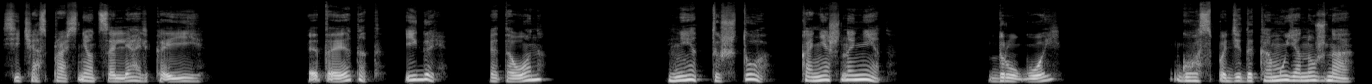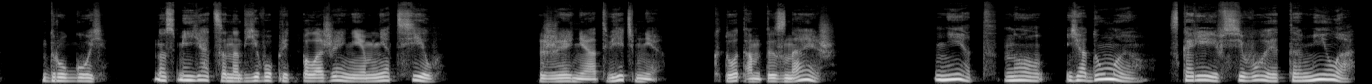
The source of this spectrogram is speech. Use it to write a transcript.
Сейчас проснется лялька и... Это этот? Игорь? Это он? Нет, ты что? Конечно, нет. Другой? Господи, да кому я нужна? Другой. Но смеяться над его предположением нет сил. Женя, ответь мне. Кто там, ты знаешь? Нет, но я думаю, скорее всего, это Мила,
